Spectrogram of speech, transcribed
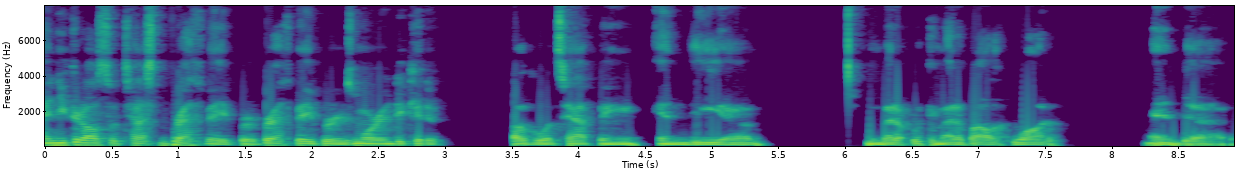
and you could also test breath vapor. Breath vapor is more indicative of what's happening in the, uh, meta- with the metabolic water. And uh,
